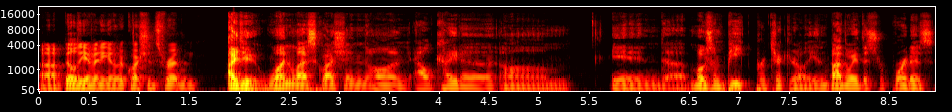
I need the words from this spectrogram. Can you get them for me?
uh, Bill, do you have any other questions for Edmund? I do. One last question on Al Qaeda um, in uh, Mozambique, particularly. And by the way, this report is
